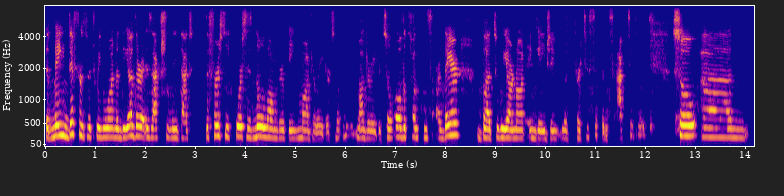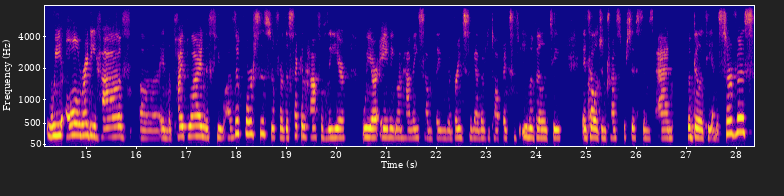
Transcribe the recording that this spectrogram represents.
The main difference between one and the other is actually that the first e-course is no longer being moderated so, moderated. so all the contents are there, but we are not engaging with participants actively. So um, we already have uh, in the pipeline a few other courses. So for the second half of the year, we are aiming on having something that brings together the topics of e-mobility, intelligent transport systems, and mobility as a service.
